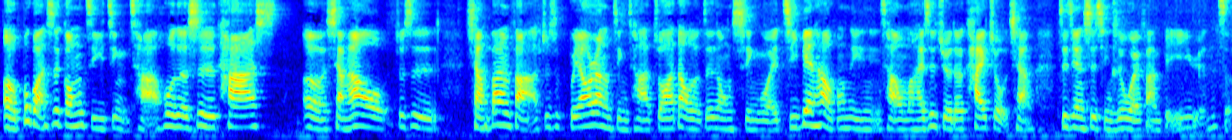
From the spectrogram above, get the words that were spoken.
呃，不管是攻击警察，或者是他呃想要就是。想办法就是不要让警察抓到的这种行为，即便他有攻击警察，我们还是觉得开九枪这件事情是违反比例原则。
